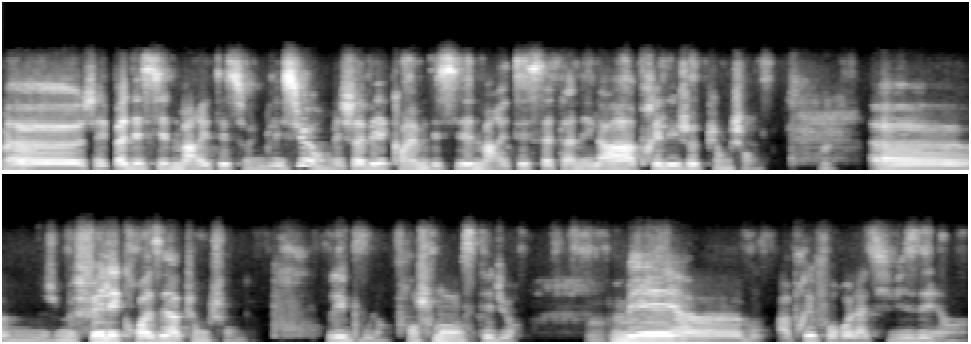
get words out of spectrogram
Euh, j'avais pas décidé de m'arrêter sur une blessure, mais j'avais quand même décidé de m'arrêter cette année-là après les Jeux de Pyeongchang. je me fais les croisés à Pyeongchang. les boules, hein. franchement, c'était dur. Mais bon, après, il faut relativiser. Hein.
